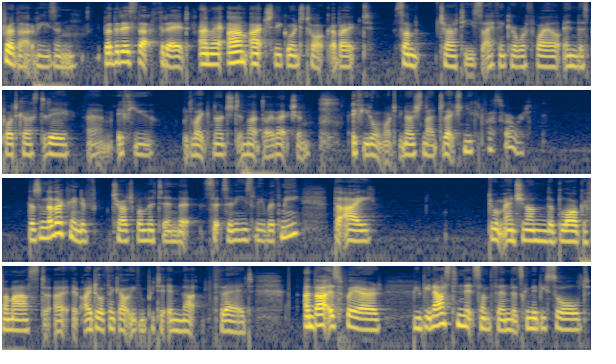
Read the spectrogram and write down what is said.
for that reason. But there is that thread, and I am actually going to talk about some charities I think are worthwhile in this podcast today. Um, if you would like nudged in that direction, if you don't want to be nudged in that direction, you can fast forward. There's another kind of charitable knitting that sits in easily with me that I don't mention on the blog if I'm asked. I, I don't think I'll even put it in that thread. And that is where you've been asked to knit something that's going to be sold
